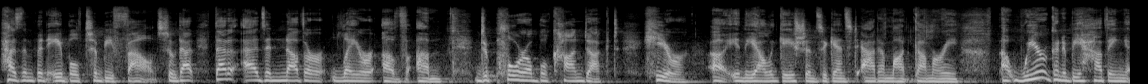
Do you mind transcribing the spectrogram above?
hasn't been able to be found. So that, that adds another layer of um, deplorable conduct here uh, in the allegations against Adam Montgomery. Uh, we're going to be having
